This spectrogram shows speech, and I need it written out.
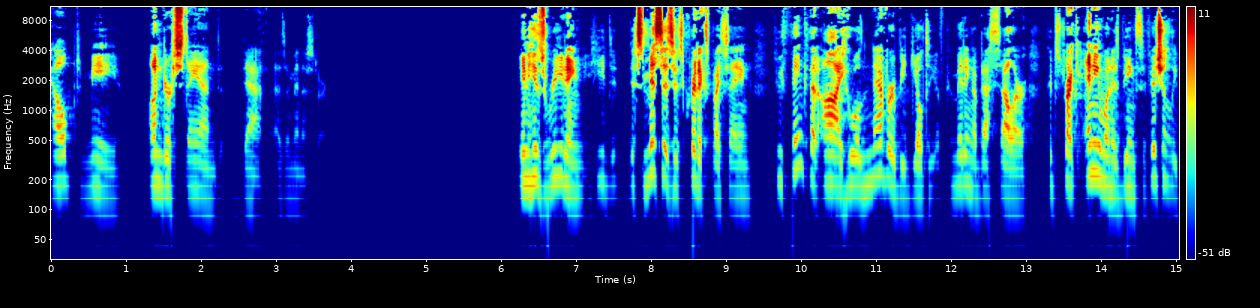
helped me understand death as a minister. In his reading, he d- dismisses his critics by saying, To think that I, who will never be guilty of committing a bestseller, could strike anyone as being sufficiently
